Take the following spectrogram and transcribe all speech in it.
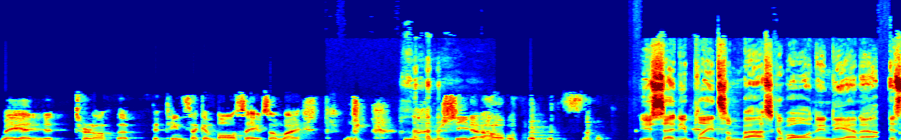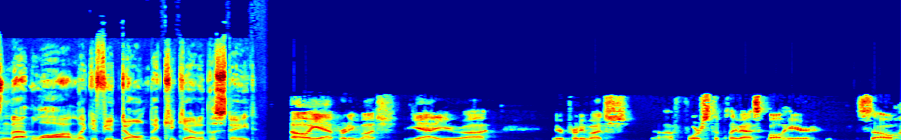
Maybe I need to turn off the 15 second ball saves on my my machine at home. so you said you played some basketball in Indiana. Isn't that law? Like if you don't, they kick you out of the state? Oh yeah, pretty much. Yeah, you uh, you're pretty much uh, forced to play basketball here. So,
